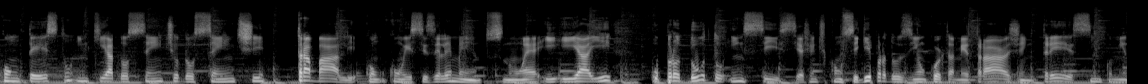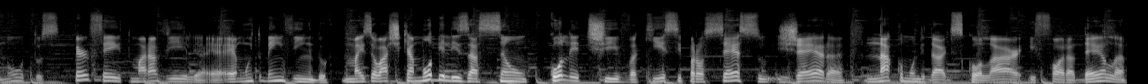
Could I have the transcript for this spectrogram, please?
contexto em que a docente ou docente trabalhe com, com esses elementos, não é? E, e aí o produto em si, se a gente conseguir produzir um curta-metragem, 3, 5 minutos, perfeito, maravilha, é, é muito bem-vindo. Mas eu acho que a mobilização coletiva que esse processo gera na comunidade escolar e fora dela,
